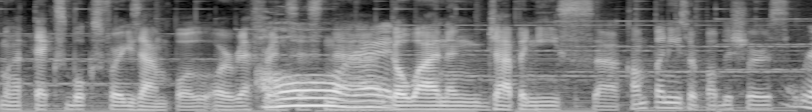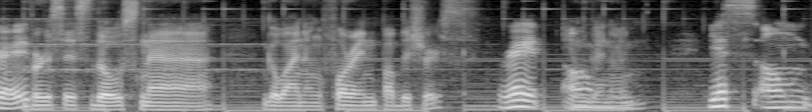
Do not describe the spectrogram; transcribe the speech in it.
mga textbooks, for example, or references Oh, na right. gawa ng Japanese uh, companies or publishers right. versus those na gawa ng foreign publishers. Right. Yung Um, ganun. Yes, um,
